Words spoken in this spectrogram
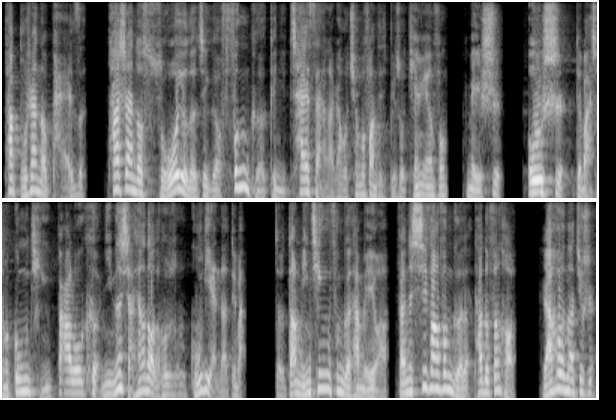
它不是按照牌子。它是按照所有的这个风格给你拆散了，然后全部放在，比如说田园风、美式、欧式，对吧？什么宫廷、巴洛克，你能想象到的，或者说古典的，对吧？这当明清风格它没有啊，反正西方风格的它都分好了。然后呢，就是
